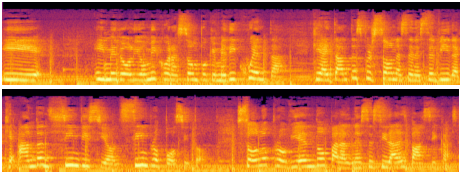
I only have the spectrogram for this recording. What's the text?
Y, y me dolió mi corazón porque me di cuenta que hay tantas personas en esta vida que andan sin visión, sin propósito, solo proviendo para necesidades básicas.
